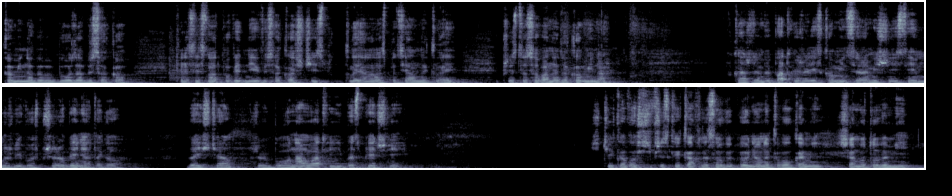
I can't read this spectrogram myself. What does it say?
kominowe, bo było za wysoko. Teraz jest na odpowiedniej wysokości, sklejone na specjalny klej, przystosowany do komina. W każdym wypadku, jeżeli jest komin ceramiczny, istnieje możliwość przerobienia tego wejścia, żeby było nam łatwiej i bezpieczniej. Z ciekawości wszystkie kafle są wypełnione kawałkami szamotowymi,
